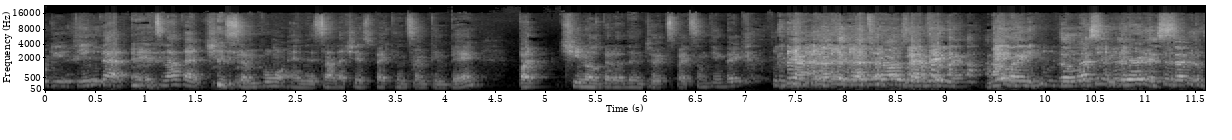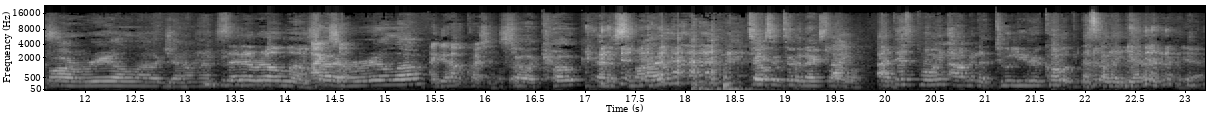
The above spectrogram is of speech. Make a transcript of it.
or do you think that it's not that she's simple and it's not that she's expecting something big, but she knows better than to expect something big? Yeah, I think that's what I was Maybe. saying. I'm like, the lesson here is set the bar real low, gentlemen. Set it real low. Alright, Set so- it real low. I do have a question. So, So a Coke and a smile takes it to the next Like, level. at this point, I'm in a two liter Coke. That's all I get her. Yeah.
